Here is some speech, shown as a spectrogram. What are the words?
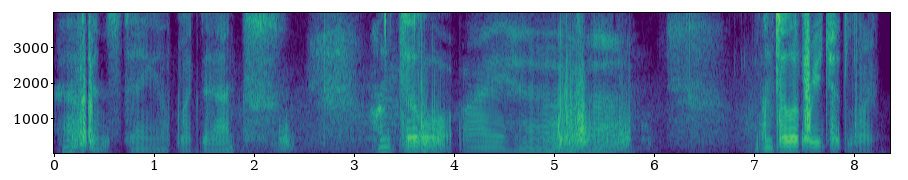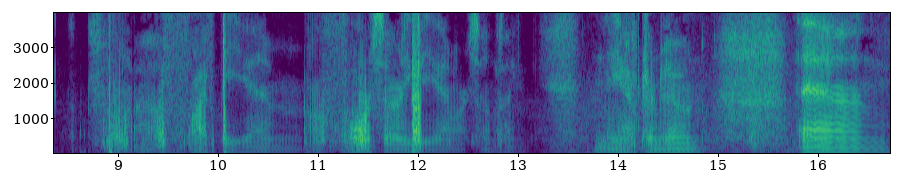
have been staying up like that until I have uh, until it reached like uh, 5 p.m. or 4:30 p.m. or something in the afternoon and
